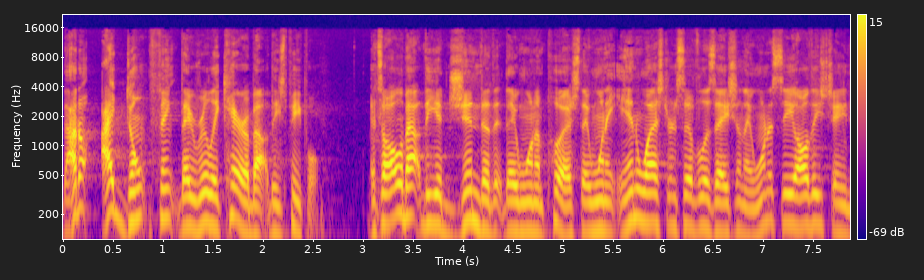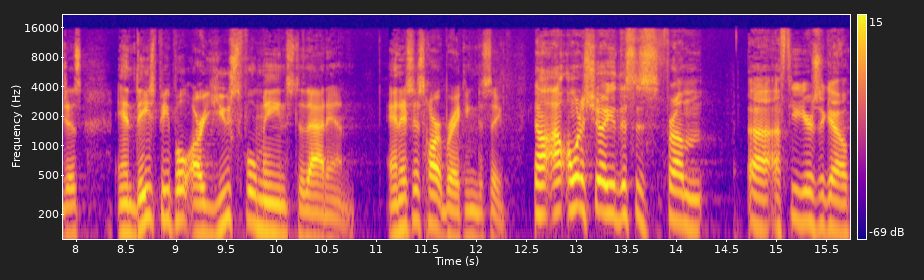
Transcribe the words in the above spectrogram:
I, don't, I don't think they really care about these people. It's all about the agenda that they want to push. They want to end Western civilization. They want to see all these changes. And these people are useful means to that end. And it's just heartbreaking to see. Now, I, want to show you this is from uh, a few years ago.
